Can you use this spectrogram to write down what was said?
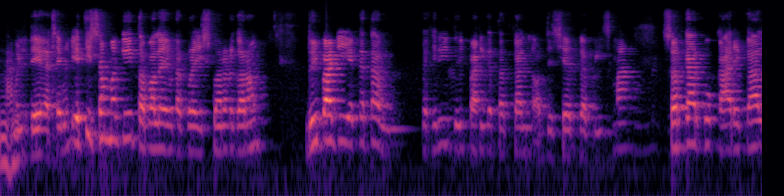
हामीले देखेका छैनौँ। यतिसम्म कि तपाईँलाई एउटा कुरा स्मरण गरौँ। दुई पार्टी एकता हुँदाखेरि दुई पार्टीका तत्कालीन अध्यक्षहरूका बिचमा सरकारको कार्यकाल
